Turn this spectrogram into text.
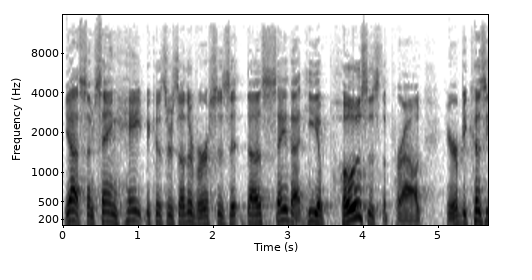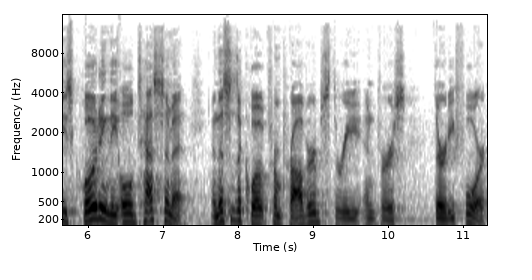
Yes, I'm saying hate because there's other verses that does say that. He opposes the proud here because he's quoting the Old Testament. And this is a quote from Proverbs 3 and verse 34.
